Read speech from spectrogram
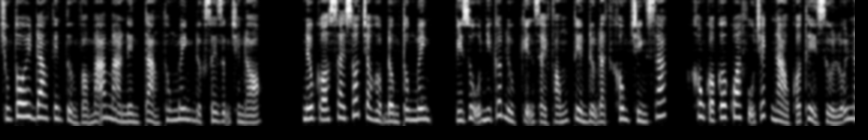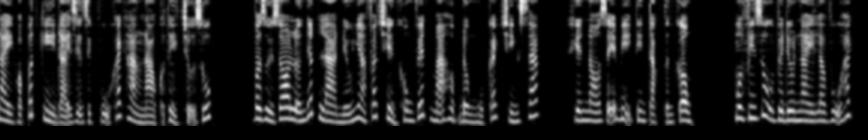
chúng tôi đang tin tưởng vào mã mà nền tảng thông minh được xây dựng trên đó. Nếu có sai sót trong hợp đồng thông minh, ví dụ như các điều kiện giải phóng tiền được đặt không chính xác, không có cơ quan phụ trách nào có thể sửa lỗi này hoặc bất kỳ đại diện dịch vụ khách hàng nào có thể trợ giúp. Và rủi ro lớn nhất là nếu nhà phát triển không viết mã hợp đồng một cách chính xác, khiến nó dễ bị tin tặc tấn công. Một ví dụ về điều này là vụ hack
